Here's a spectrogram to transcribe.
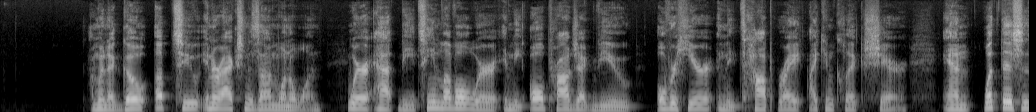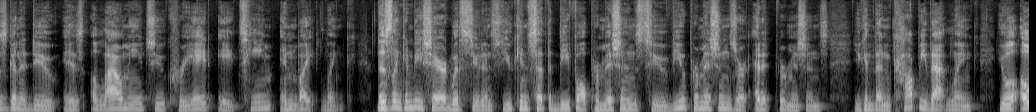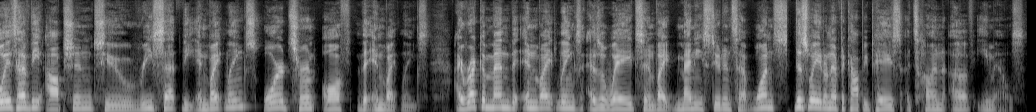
I'm going to go up to Interaction Design 101. We're at the team level, we're in the all project view. Over here in the top right, I can click share. And what this is going to do is allow me to create a team invite link. This link can be shared with students. You can set the default permissions to view permissions or edit permissions. You can then copy that link. You will always have the option to reset the invite links or turn off the invite links. I recommend the invite links as a way to invite many students at once. This way you don't have to copy paste a ton of emails.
